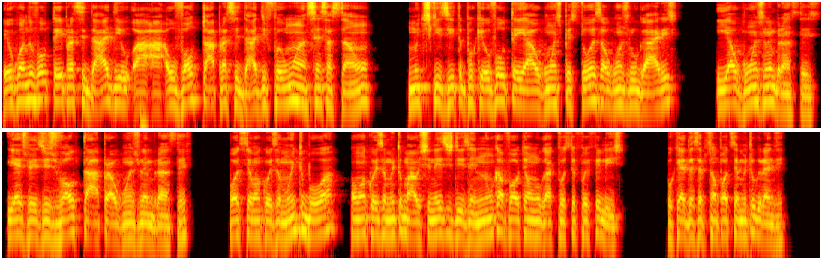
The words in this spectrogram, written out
Eu quando voltei para a cidade, o voltar para a cidade foi uma sensação muito esquisita porque eu voltei a algumas pessoas, a alguns lugares e algumas lembranças. E às vezes voltar para algumas lembranças pode ser uma coisa muito boa ou uma coisa muito mal. Os chineses dizem: nunca volte a um lugar que você foi feliz, porque a decepção pode ser muito grande.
